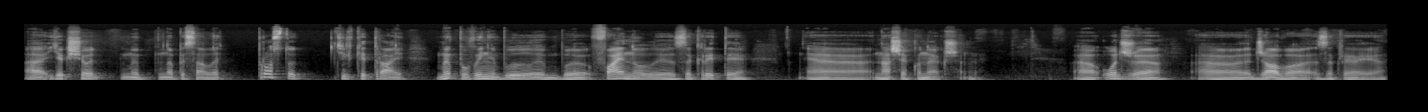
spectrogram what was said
А якщо ми написали просто тільки try, ми повинні були б файноли закрити е, наші коннекшени. Е, Отже, е, Java закриє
